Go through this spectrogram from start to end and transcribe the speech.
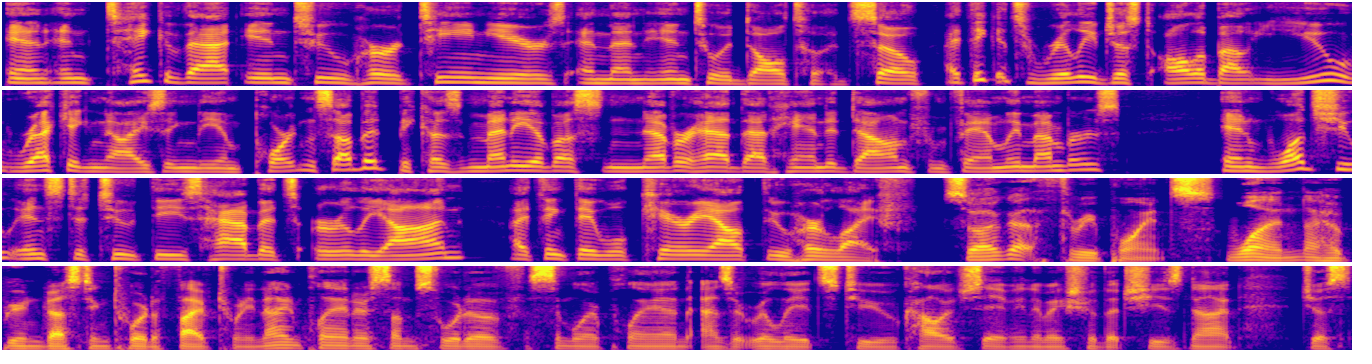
and and take that into her teen years and then into adulthood. So I think it's really just all about you recognizing the importance of it because many of us never had that handed down from family members. And once you institute these habits early on, I think they will carry out through her life. So I've got three points. One, I hope you're investing toward a 529 plan or some sort of similar plan as it relates to college saving to make sure that she's not just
